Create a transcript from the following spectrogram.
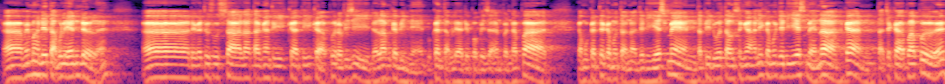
Uh, memang dia tak boleh handle eh. Uh, dia kata susah lah tangan terikat terikat apa Rafizi? Dalam kabinet bukan tak boleh ada perbezaan pendapat. Kamu kata kamu tak nak jadi yes man tapi dua tahun setengah ni kamu jadi yes man lah kan? Tak cakap apa-apa eh.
